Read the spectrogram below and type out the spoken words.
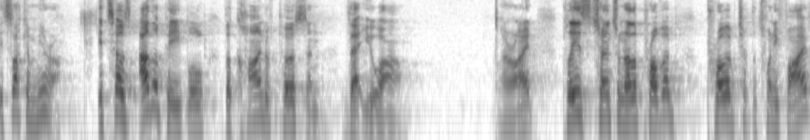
it's like a mirror. It tells other people the kind of person that you are. All right? Please turn to another proverb, Proverbs chapter 25.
